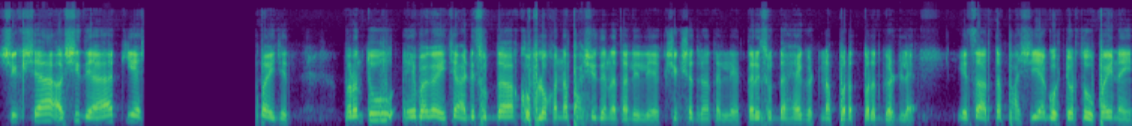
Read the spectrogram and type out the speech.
शिक्षा अशी द्या की पाहिजेत. परंतु हे बघा याच्या आधी सुद्धा खूप लोकांना फाशी देण्यात आलेली आहे शिक्षा देण्यात आलेली आहे तरी सुद्धा ह्या घटना परत परत घडल्या याचा अर्थ फाशी या गोष्टीवरचा उपाय नाही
